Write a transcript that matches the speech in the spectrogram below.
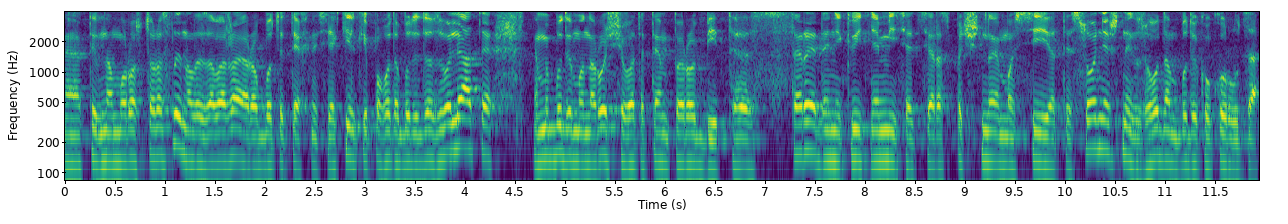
е, активному росту рослин, але заважає роботи техніці. Як тільки погода буде дозволяти, ми будемо нарощувати темпи робіт. З середини квітня місяця розпочнемо сіяти соняшник, згодом буде кукурудза.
